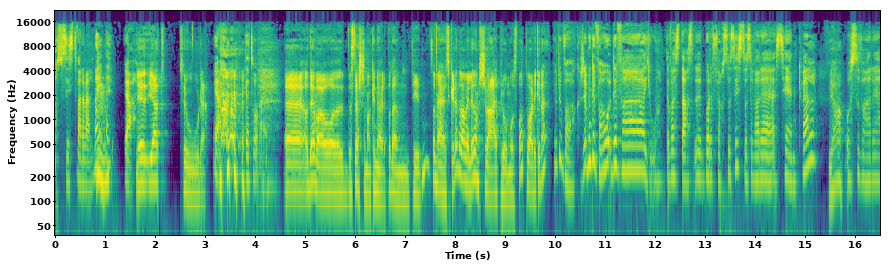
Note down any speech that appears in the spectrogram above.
og sist, var det vel? Nei, eh, ja, Jeg, jeg tror det. ja, det tror jeg. uh, og det var jo det største man kunne gjøre på den tiden, som jeg husker det. Det var veldig sånn svær promospot, var det ikke det? Jo, det var kanskje Men det var, det var jo Det var stas, både først og sist, og så var det senkveld, Ja. og så var det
